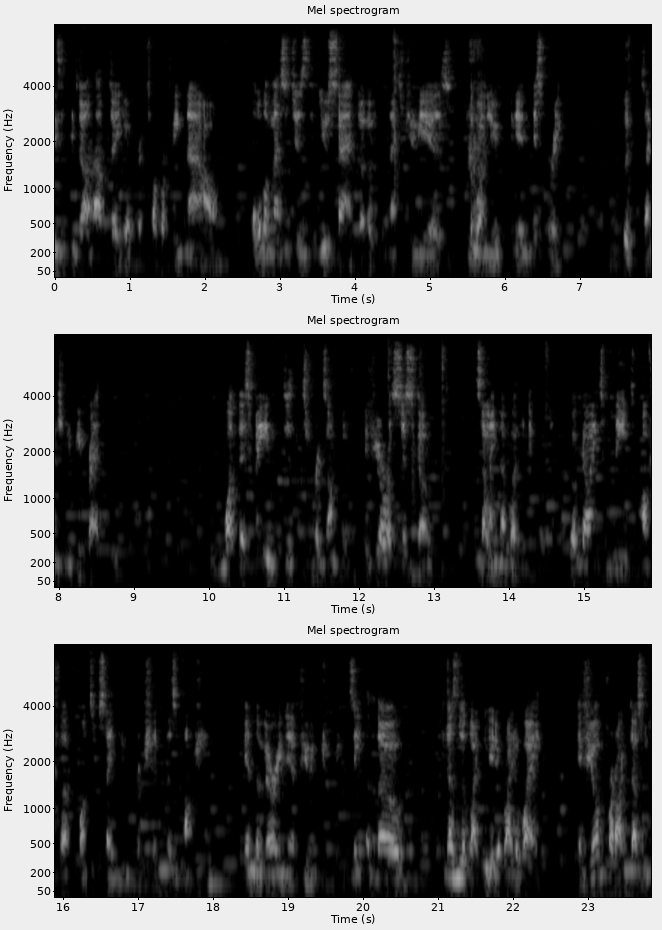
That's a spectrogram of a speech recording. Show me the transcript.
is if you don't update your cryptography now, all the messages that you send over the next few years, the ones you in history, could potentially be read. What this means is, for example, if you're a Cisco selling networking equipment, you're going to need to offer quantum safe encryption as an option in the very near future. Because even though it doesn't look like we need it right away, If your product doesn't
